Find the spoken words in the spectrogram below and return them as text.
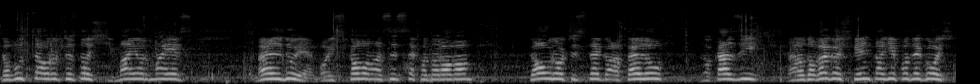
dowódca uroczystości major Majewski melduje wojskową asystę honorową do uroczystego apelu z okazji Narodowego Święta Niepodległości.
